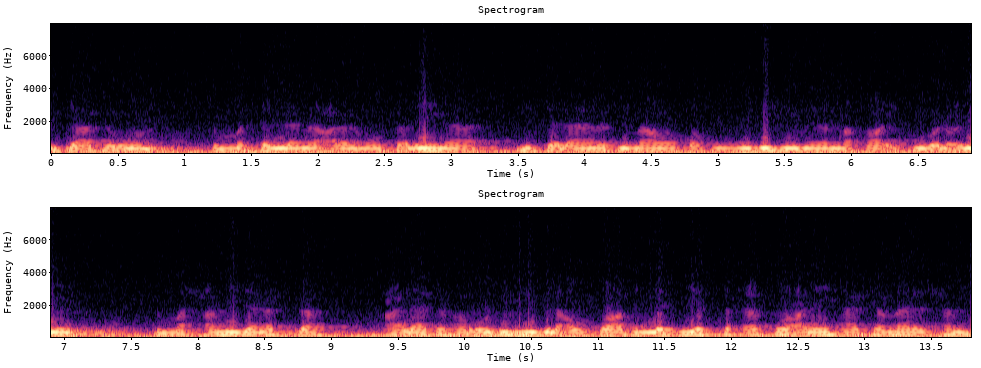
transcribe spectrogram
الكافرون ثم سلم على المرسلين لسلامة ما وصفوه به من النقائص والعيوب ثم حمد نفسه على تفرده بالأوصاف التي يستحق عليها كمال الحمد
